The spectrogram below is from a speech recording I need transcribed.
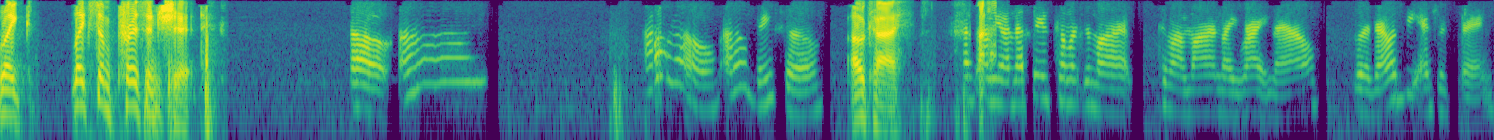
like like some prison shit. Oh, um, I don't know. I don't think so. Okay. I, mean, nothing's coming to my to my mind like right now, but that would be interesting.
